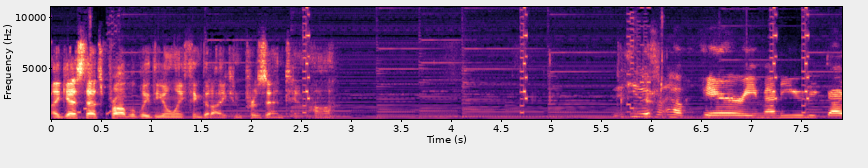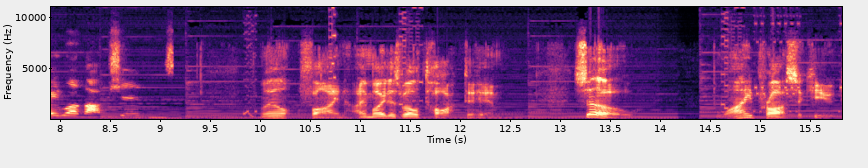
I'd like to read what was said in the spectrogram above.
I guess that's probably the only thing that I can present him, huh? He doesn't have very many unique dialogue options. Well, fine. I might as well talk to him. So, why prosecute?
